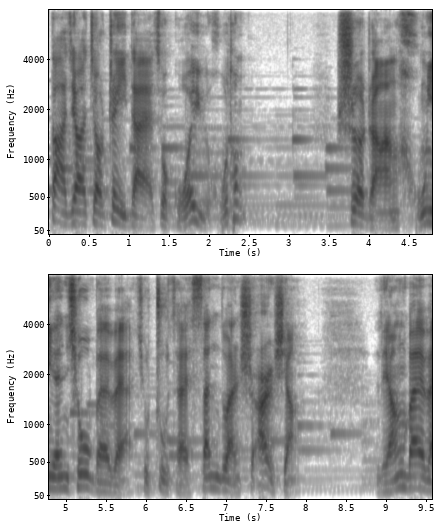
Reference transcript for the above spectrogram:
大家叫这一带做国语胡同。社长洪延秋伯伯就住在三段十二巷，梁伯伯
